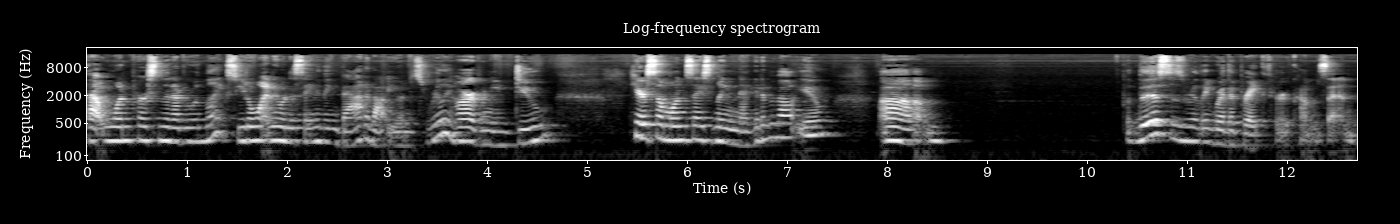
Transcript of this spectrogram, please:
that one person that everyone likes. You don't want anyone to say anything bad about you. And it's really hard when you do hear someone say something negative about you. Um, but this is really where the breakthrough comes in.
